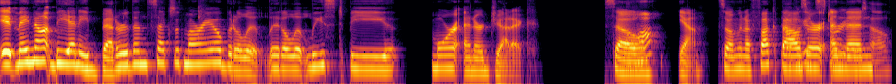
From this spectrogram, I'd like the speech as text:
it may not be any better than sex with Mario, but it'll it'll at least be more energetic. So Uh-huh. yeah, so I'm gonna fuck You'll have a good Bowser and then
